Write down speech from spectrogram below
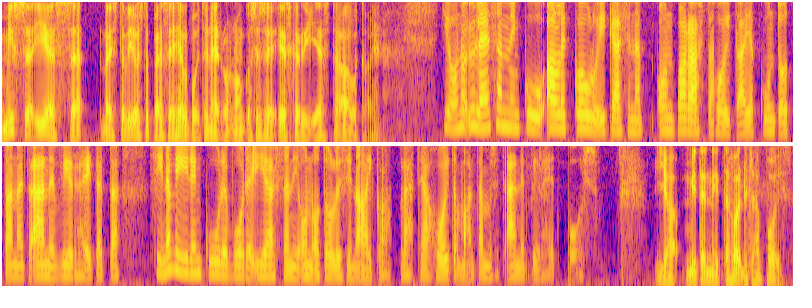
Missä iässä näistä vioista pääsee helpoiten eroon? Onko se se eskari-iästä alkaen? Joo, no yleensä niin kuin alle kouluikäisenä on parasta hoitaa ja kuntouttaa näitä äänenvirheitä, että siinä viiden, kuuden vuoden iässä niin on otollisin aika lähteä hoitamaan tämmöiset äänenvirheet pois. Ja miten niitä hoidetaan pois?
